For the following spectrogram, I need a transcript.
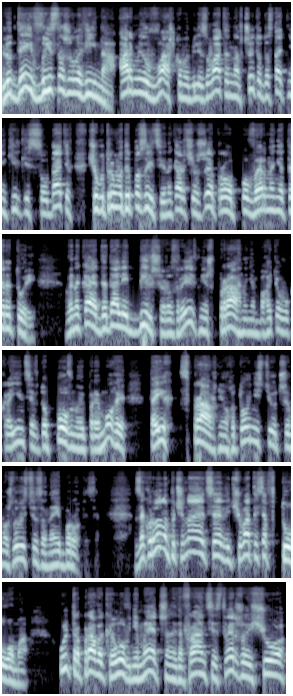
Людей виснажила війна. Армію важко мобілізувати, навчити достатню кількість солдатів, щоб утримувати позиції, не кажучи вже про повернення територій виникає дедалі більше розрив між прагненням багатьох українців до повної перемоги та їх справжньою готовністю чи можливістю за неї боротися. За кордоном починається відчуватися втома. Ультраправе крило в Німеччині та Франції стверджує, що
